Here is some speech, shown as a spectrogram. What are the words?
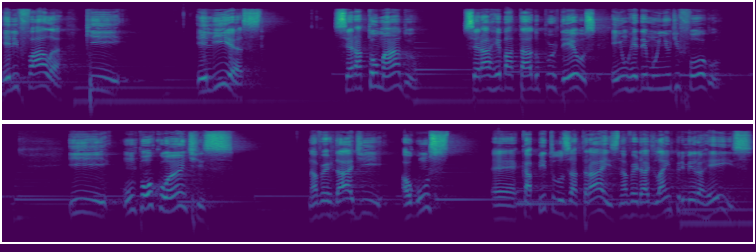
ele fala que Elias será tomado, será arrebatado por Deus em um redemoinho de fogo. E um pouco antes, na verdade, alguns é, capítulos atrás, na verdade, lá em 1 Reis,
